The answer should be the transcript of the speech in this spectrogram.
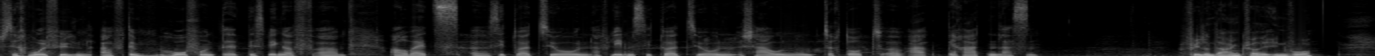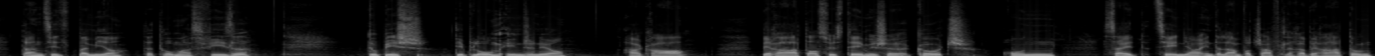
sich wohlfühlen auf dem Hof und äh, deswegen auf äh, Arbeitssituation, auf Lebenssituation schauen und sich dort äh, beraten lassen. Vielen Dank für die Info. Dann sitzt bei mir der Thomas Fiesel. Du bist Diplom-Ingenieur, Agrar, Berater, systemischer Coach und seit zehn Jahren in der landwirtschaftlichen Beratung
